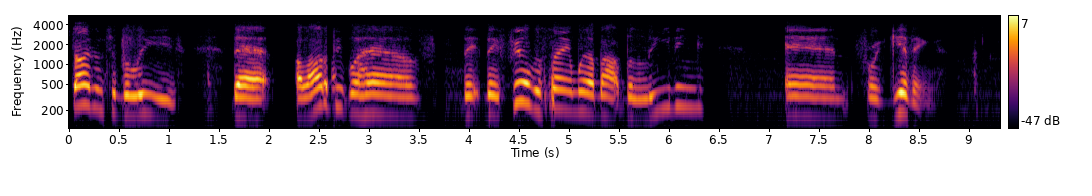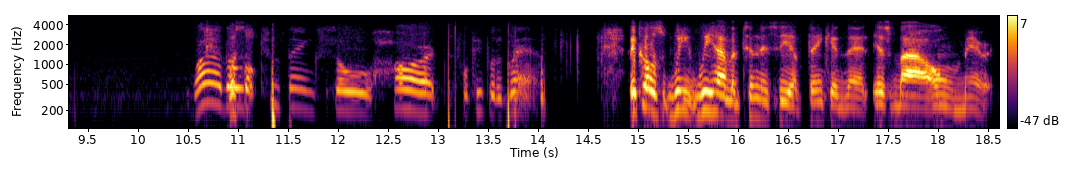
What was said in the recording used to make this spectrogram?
starting to believe that a lot of people have they they feel the same way about believing and forgiving. Why are those Well, two things so hard for people to grasp? Because we, we have a tendency of thinking that it's by our own merits.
